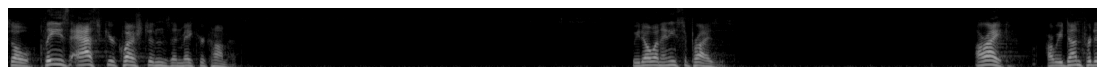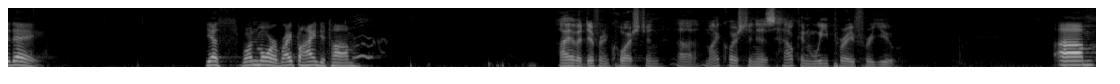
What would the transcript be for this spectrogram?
So please ask your questions and make your comments. We don't want any surprises. All right, are we done for today? Yes, one more right behind you, Tom. I have a different question. Uh, my question is how can we pray for you? Um,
